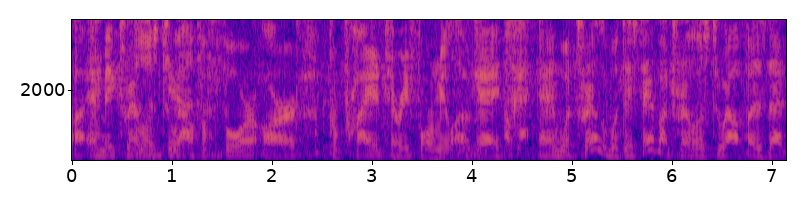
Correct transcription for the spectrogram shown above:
uh, and make trehalose two alpha for our proprietary formula. Okay. Okay. And what trail what they say about trehalose two alpha is that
